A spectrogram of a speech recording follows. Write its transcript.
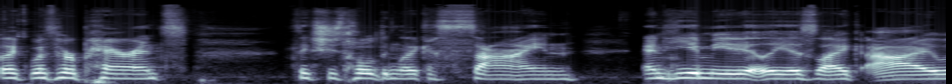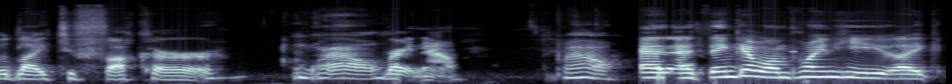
like with her parents. I think she's holding like a sign, and he immediately is like, "I would like to fuck her Wow. right now." Wow. And I think at one point he like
